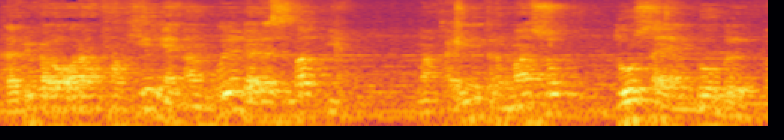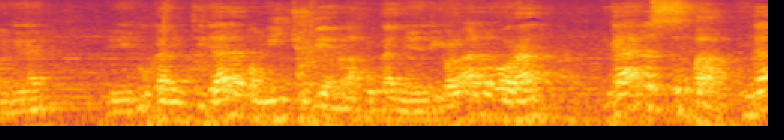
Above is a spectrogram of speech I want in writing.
Tapi kalau orang fakir yang angkuh tidak ada sebabnya. Maka ini termasuk dosa yang double. Gitu kan? Jadi bukan tidak ada pemicu dia melakukannya. Jadi kalau ada orang nggak ada sebab, nggak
